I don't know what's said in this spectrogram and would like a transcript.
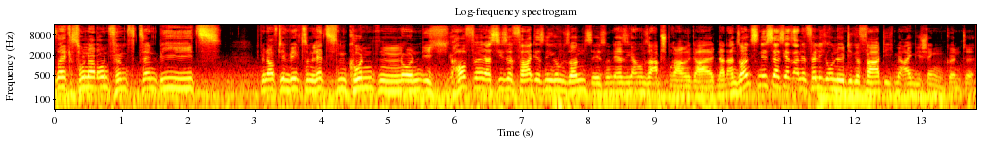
615 Beats. Ich bin auf dem Weg zum letzten Kunden und ich hoffe, dass diese Fahrt jetzt nicht umsonst ist und er sich an unsere Absprache gehalten hat. Ansonsten ist das jetzt eine völlig unnötige Fahrt, die ich mir eigentlich schenken könnte.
